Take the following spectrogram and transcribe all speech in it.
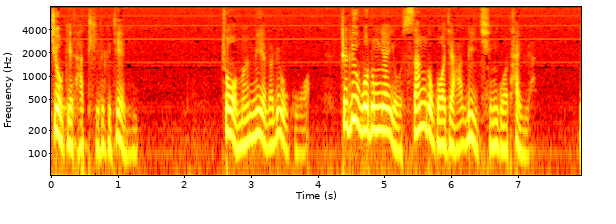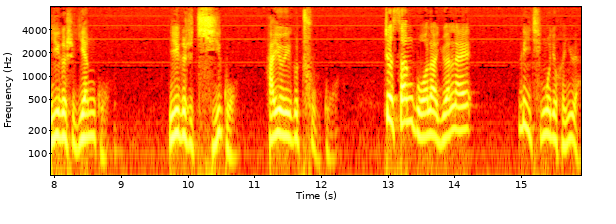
就给他提了个建议，说我们灭了六国，这六国中间有三个国家离秦国太远，一个是燕国，一个是齐国，还有一个楚国。这三国呢，原来离秦国就很远，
